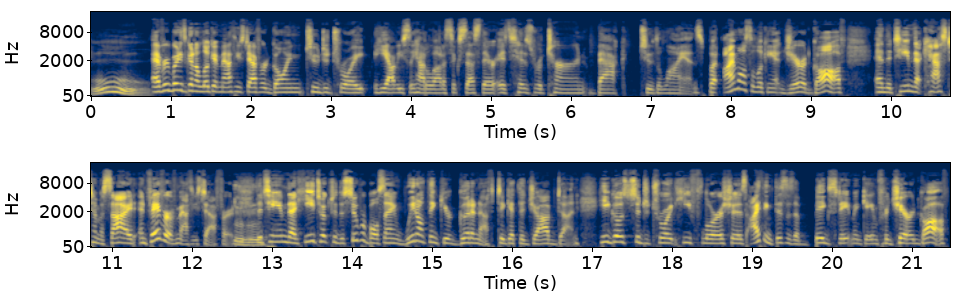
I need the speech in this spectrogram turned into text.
Ooh. Everybody's going to look at Matthew Stafford going to Detroit. He obviously had a lot of success there. It's his return back to the Lions. But I'm also looking at Jared Goff and the team that cast him aside in favor of Matthew Stafford. Mm-hmm. The team that he took to the Super Bowl saying, We don't think you're good enough to get the job done. He goes to Detroit, he flourishes. I think this is a big statement game for Jared Goff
